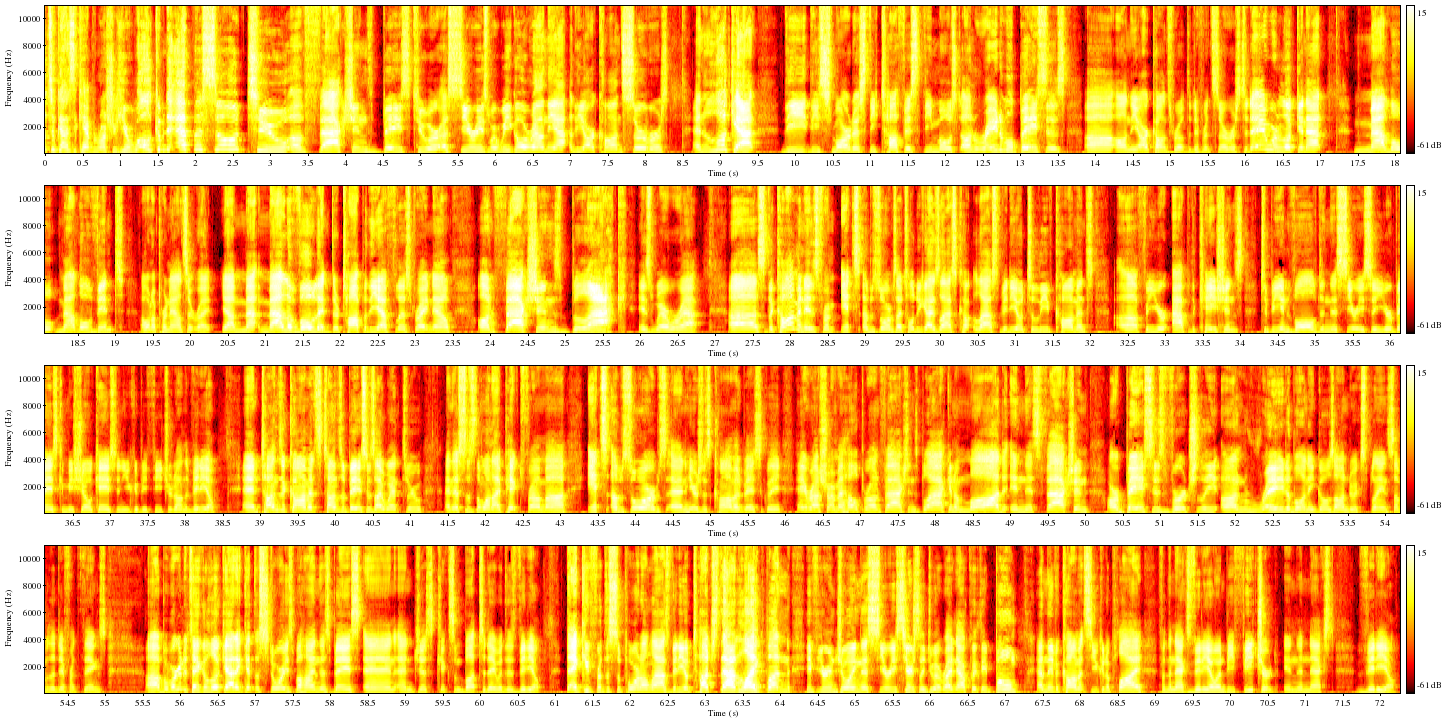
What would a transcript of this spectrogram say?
What's up guys, the Camping Rusher here. Welcome to episode 2 of Factions Base Tour, a series where we go around the the Archon servers and look at the the smartest, the toughest, the most unraidable bases uh, on the Archons throughout the different servers. Today we're looking at Malo Malovint. I want to pronounce it right. Yeah, Ma. They're top of the F list right now on Factions Black is where we're at. Uh, so the comment is from It's Absorbs. I told you guys last last video to leave comments uh, for your applications to be involved in this series so your base can be showcased and you could be featured on the video. And tons of comments, tons of bases I went through, and this is the one I picked from uh, It's Absorbs, and here's his comment basically, Hey Rusher, I'm a helper on Factions Black and a mod in this faction. Our base is virtually unraidable, and he goes on to explain some of the different things. Uh, but we're going to take a look at it, get the stories behind this base, and, and just kick some butt today with this video. Thank you for the support on last video. Touch that like button if you're enjoying this series. Seriously, do it right now quickly. Boom! And leave a comment so you can apply for the next video and be featured in the next video.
